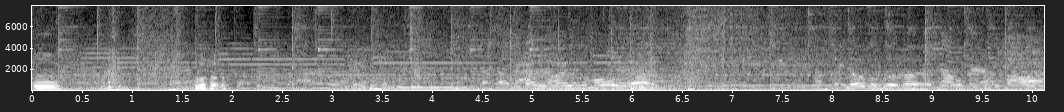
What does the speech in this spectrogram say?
U. cá dơ vừa vừa thôi cào con bé. To á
